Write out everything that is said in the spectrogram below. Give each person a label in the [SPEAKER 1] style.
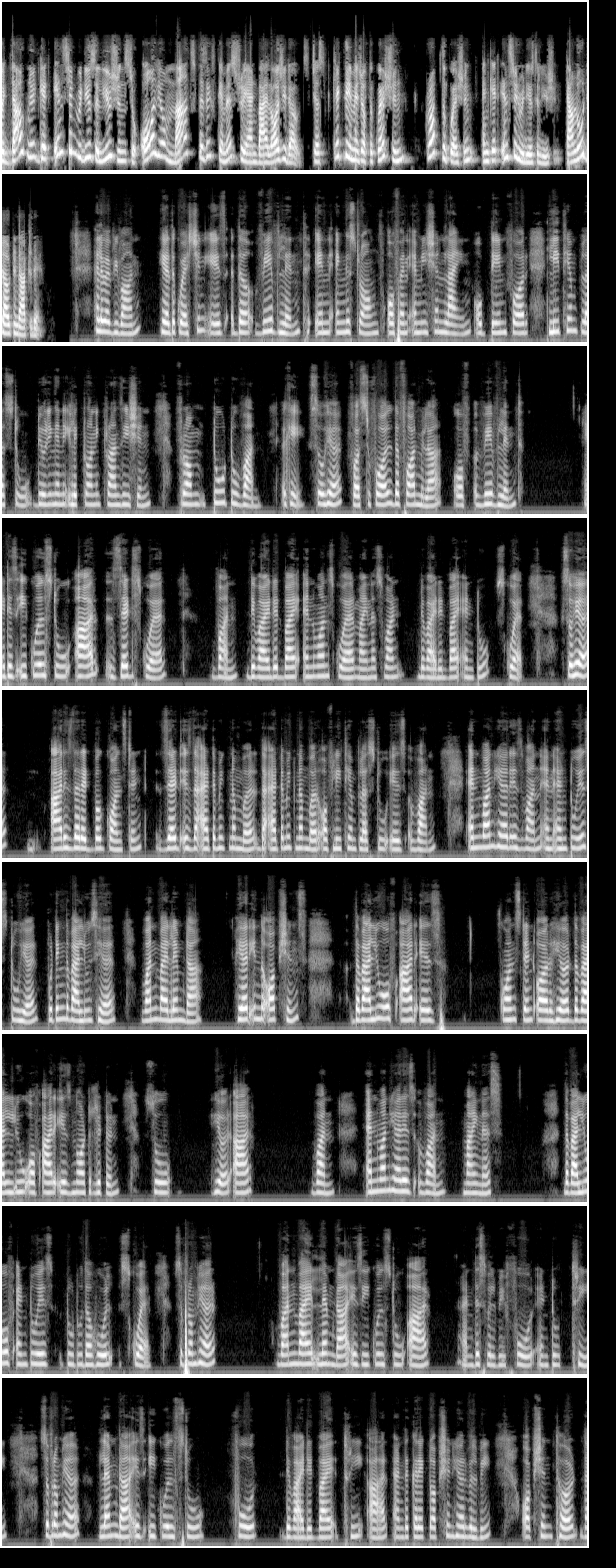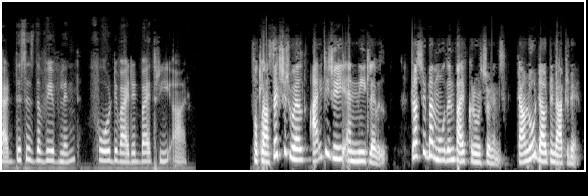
[SPEAKER 1] With Doubtnut, get instant video solutions to all your maths, physics, chemistry, and biology doubts. Just click the image of the question, crop the question, and get instant video solution. Download Doubtnut app today.
[SPEAKER 2] Hello everyone. Here the question is the wavelength in angstrom of an emission line obtained for lithium plus 2 during an electronic transition from 2 to 1. Okay, so here first of all the formula of wavelength it is equals to r z square 1 divided by n1 square minus 1 divided by n2 square. So here r is the Rydberg constant, z is the atomic number, the atomic number of lithium plus 2 is 1, n1 here is 1 and n2 is 2 here. Putting the values here 1 by lambda, here in the options the value of r is constant or here the value of r is not written. So here r 1 n1 here is 1 minus the value of n2 is 2 to the whole square. So from here 1 by lambda is equals to r and this will be 4 into 3 so from here lambda is equals to 4 divided by 3r and the correct option here will be option third that this is the wavelength 4 divided by 3r.
[SPEAKER 1] For class 6 to 12, IIT JEE and NEET level. Trusted by more than 5 crore students. Download Doubtnut app today.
